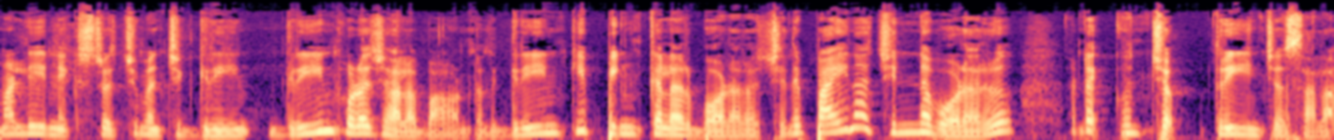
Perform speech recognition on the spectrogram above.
మళ్ళీ నెక్స్ట్ వచ్చి మంచి గ్రీన్. గ్రీన్ కూడా చాలా బాగుంటుంది. గ్రీన్కి పింక్ కలర్ బార్డర్ వచ్చింది. పైన చిన్న బార్డర్. అంటే కొంచెం త్రీ ఇంచెస్ అలా.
